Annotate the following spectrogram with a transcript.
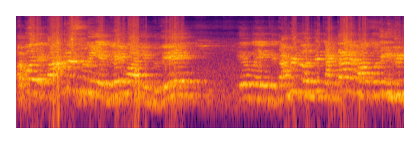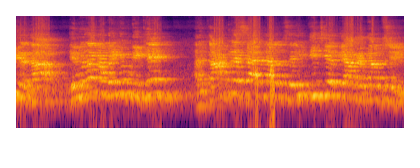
அப்போ அந்த காங்கிரசுடைய நிலைப்பாடு என்பது இவங்க இங்க தமிழ் வந்து கட்டாயமாக்குவது இருக்கிறதா என்பதை நான் வைக்க முடியும் அது காங்கிரஸா இருந்தாலும் சரி பிஜேபி ஆக இருந்தாலும் சரி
